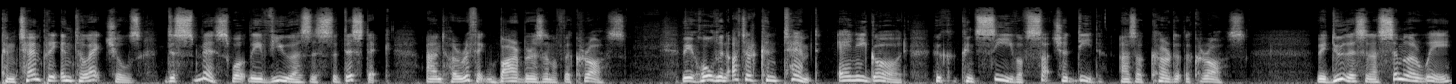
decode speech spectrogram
Contemporary intellectuals dismiss what they view as the sadistic and horrific barbarism of the cross. They hold in utter contempt any god who could conceive of such a deed as occurred at the cross. They do this in a similar way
